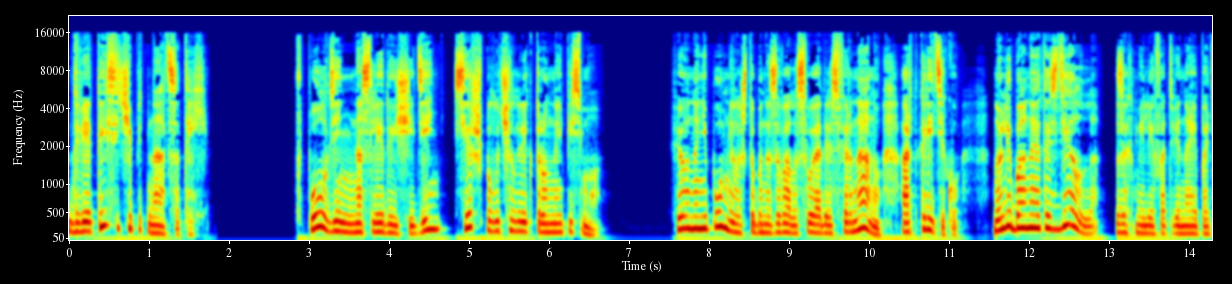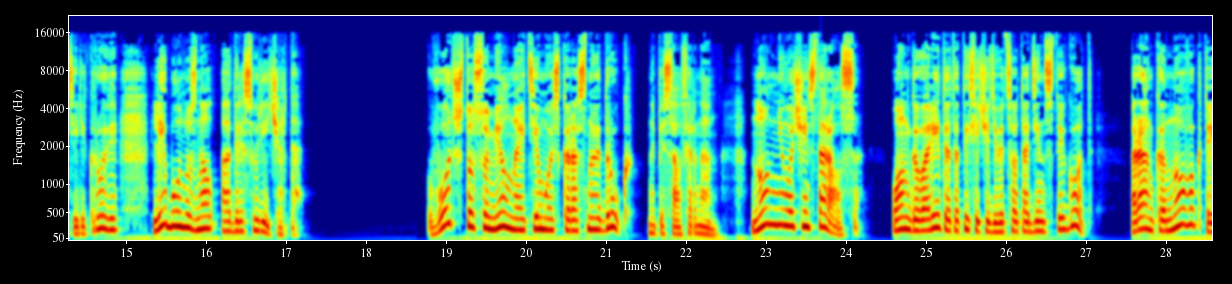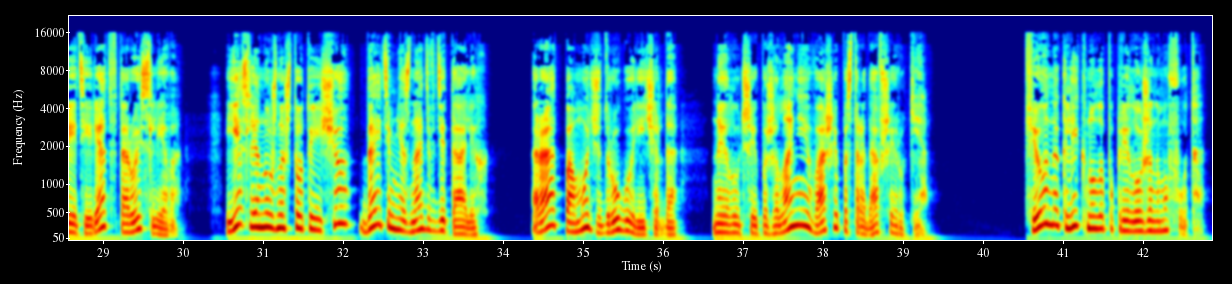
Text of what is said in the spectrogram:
2015. В полдень на следующий день Серж получил электронное письмо. Фиона не помнила, чтобы называла свой адрес Фернану, арт-критику, но либо она это сделала, захмелев от вина и потери крови, либо он узнал адрес у Ричарда. «Вот что сумел найти мой скоростной друг», — написал Фернан, «но он не очень старался. Он говорит, это 1911 год, Ранка Новак, третий ряд, второй слева. Если нужно что-то еще, дайте мне знать в деталях. Рад помочь другу Ричарда. Наилучшие пожелания вашей пострадавшей руке. Фиона кликнула по приложенному фото.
